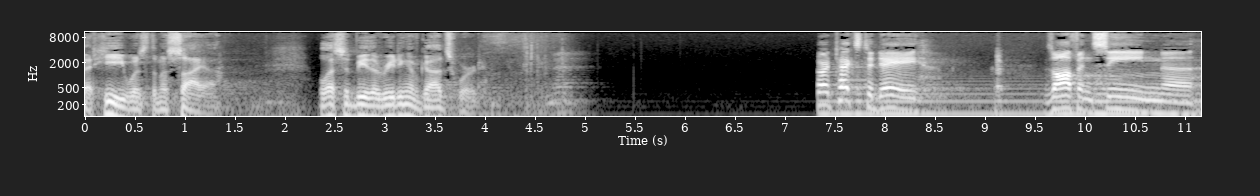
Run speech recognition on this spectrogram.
that he was the Messiah. Blessed be the reading of God's word. Our text today is often seen uh,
